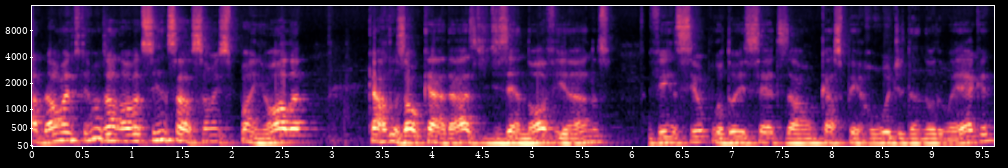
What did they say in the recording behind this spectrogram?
Nadal, mas temos a nova sensação espanhola. Carlos Alcaraz, de 19 anos, venceu por 2 sets a 1 Casper Ruud da Noruega,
